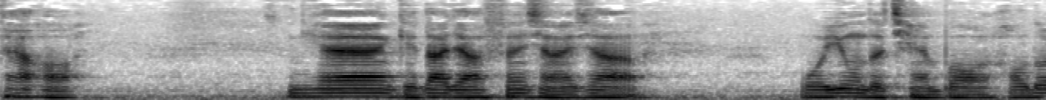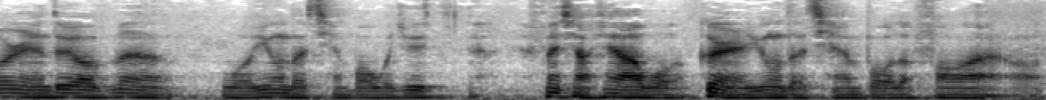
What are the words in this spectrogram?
大家好，今天给大家分享一下我用的钱包。好多人都要问我用的钱包，我就分享一下我个人用的钱包的方案啊。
